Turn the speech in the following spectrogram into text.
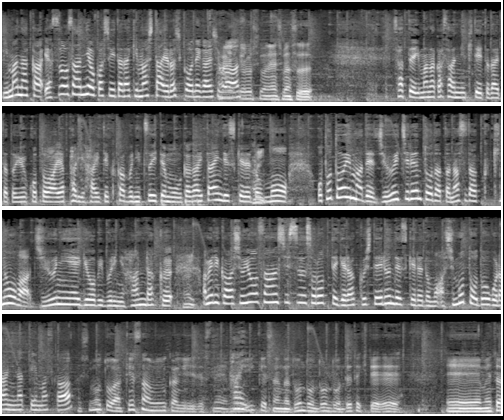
今中康夫さんにお越しいただきました。よろしくお願いします、はい、よろしくお願いします。さて今中さんに来ていただいたということはやっぱりハイテク株についても伺いたいんですけれども、はい、一昨日まで11連投だったナスダック昨日は12営業日ぶりに反落、はい、アメリカは主要3指数揃って下落しているんですけれども足元をどうご覧になっていますか？足元は決算を見る限りですね、はい、いい決算がどんどんどんどん出てきてえー、メタ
